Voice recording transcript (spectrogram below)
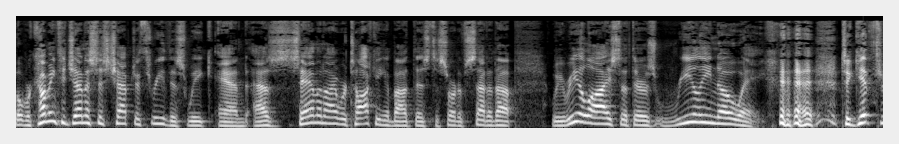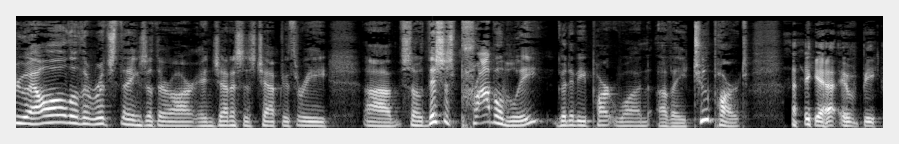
But we're coming to Genesis chapter three this week, and as Sam and I were talking about this to sort of set it up, we realized that there's really no way to get through all of the rich things that there are in Genesis chapter three. Uh, so this is probably going to be part one of a two-part. yeah, it would be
